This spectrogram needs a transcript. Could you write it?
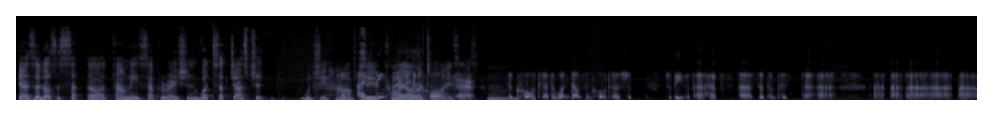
Yeah, so lots of se- family separation. What suggestion would you have I to I the prioritize quota. Mm. the quota, the 1,000 quota should should be uh, have a certain uh, uh, uh, uh, uh,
